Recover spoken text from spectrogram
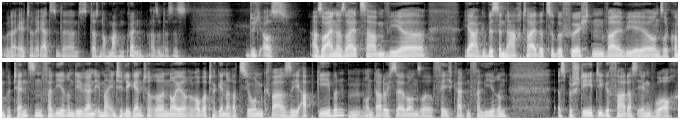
oder ältere Ärzte das, das noch machen können. Also das ist durchaus. Also einerseits haben wir ja, gewisse Nachteile zu befürchten, weil wir unsere Kompetenzen verlieren, die wir an immer intelligentere, neuere Robotergenerationen quasi abgeben mhm. und dadurch selber unsere Fähigkeiten verlieren. Es besteht die Gefahr, dass irgendwo auch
